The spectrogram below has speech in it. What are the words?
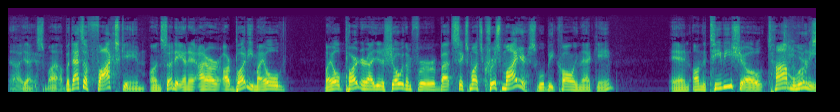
No, yeah, he'll smile. But that's a Fox game on Sunday, and our our buddy, my old my old partner, I did a show with him for about six months. Chris Myers will be calling that game, and on the TV show, Tom Looney.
